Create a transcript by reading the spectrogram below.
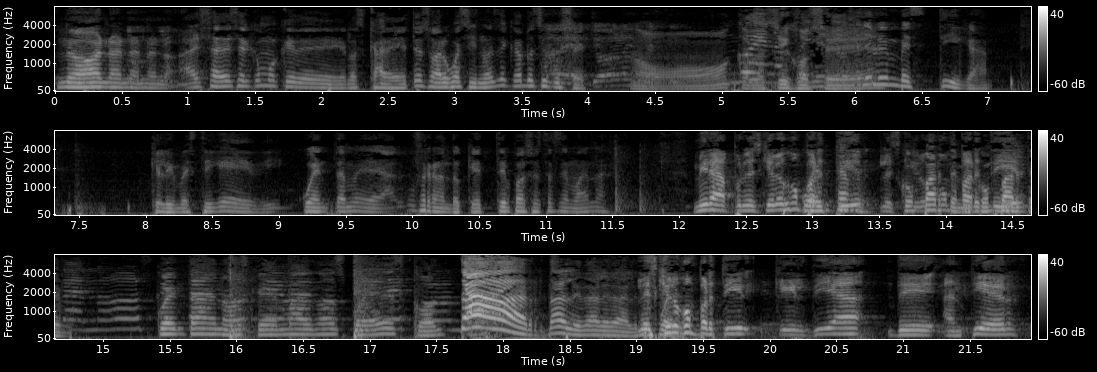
No, no, no, no, no. Ah, Esa debe ser como que de los cadetes o algo así. No es de Carlos y José. No, Carlos y pues, Ella lo José. investiga. Que lo investigue Eddie. Cuéntame algo, Fernando. ¿Qué te pasó esta semana? Mira, pues les quiero compartir. cuéntame, les compárteme, quiero compartir. compárteme. Cuéntanos, qué más nos puedes contar. Dale, dale, dale. Les quiero compartir que el día de antier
